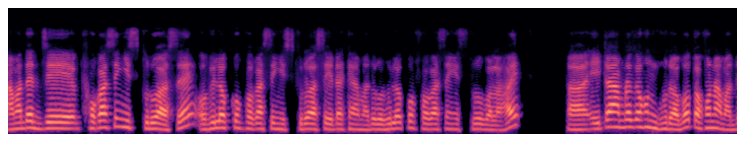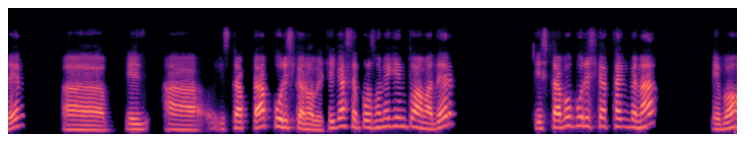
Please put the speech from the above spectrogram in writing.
আমাদের যে ফোকাসিং স্ক্রু আছে অভিলক্ষ ফোকাসিং স্ক্রু আছে, এটাকে আমাদের অভিলক্ষ ফোকাসিং স্ক্রু বলা হয় এটা আমরা যখন ঘুরাবো তখন আমাদের এই স্টাফটা পরিষ্কার হবে, ঠিক আছে? প্রথমে কিন্তু আমাদের স্টাফও পরিষ্কার থাকবে না এবং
